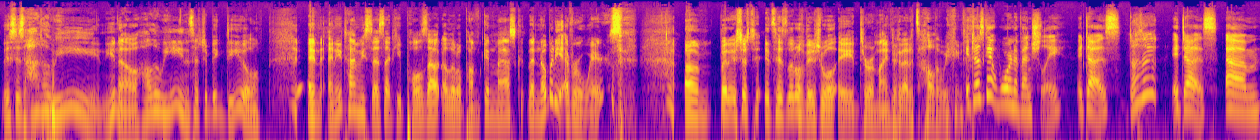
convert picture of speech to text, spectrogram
this is Halloween. You know, Halloween is such a big deal. And anytime he says that, he pulls out a little pumpkin mask that nobody ever wears. um, but it's just it's his little visual aid to remind her that it's Halloween. It does get worn eventually. It does. Does it? It does. Um,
